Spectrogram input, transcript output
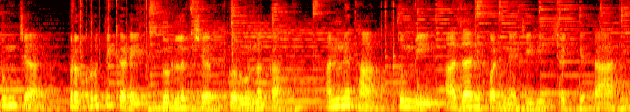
तुमच्या प्रकृतीकडे दुर्लक्ष करू नका. अन्यथा तुम्ही आजारी पडण्याचीही शक्यता आहे.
